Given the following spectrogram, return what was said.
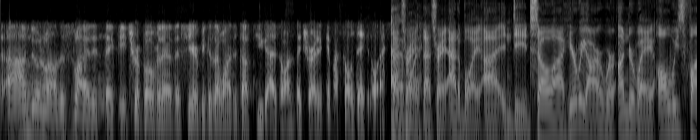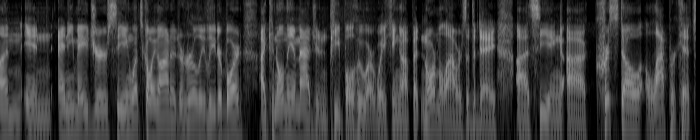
Uh, I'm doing well. This is why I didn't make the trip over there this year because I wanted to talk to you guys. I wanted to make sure I didn't get my phone taken away. That's Attaboy. right. That's right. Attaboy. Uh, indeed. So uh, here we are. We're underway. Always fun in any major, seeing what's going on at an early leaderboard. I can only imagine people who are waking up at normal hours of the day, uh, seeing uh, Christo Lamprecht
